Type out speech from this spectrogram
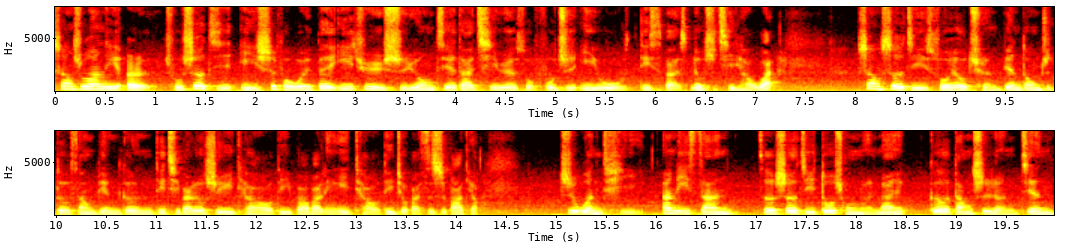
上述案例二，除涉及乙是否违背依据使用借贷契约所负之义务第四百六十七条外，尚涉及所有权变动之得丧变更第七百六十一条、第八百零一条、第九百四十八条之问题。案例三，则涉及多重买卖各当事人间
